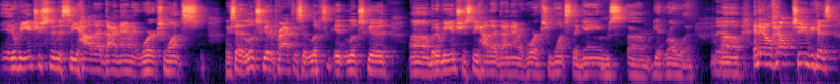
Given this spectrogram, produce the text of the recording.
it'll be interesting to see how that dynamic works once. Like I said, it looks good at practice. It looks it looks good uh, but it'll be interesting to see how that dynamic works once the games um, get rolling. Yeah. Uh, and it'll help too because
